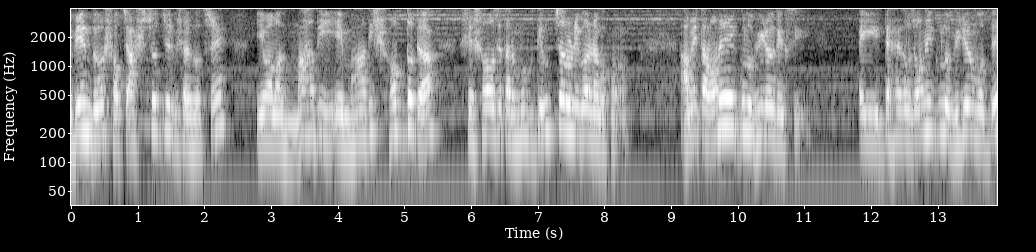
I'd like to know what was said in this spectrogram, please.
ইভেন দো সবচেয়ে আশ্চর্যের বিষয় হচ্ছে, ইমাম আল মাহাদি, এই মাহাদি শব্দটা সে সহজে তার মুখ দিয়ে উচ্চারণই করে না কখনো। আমি তার অনেকগুলো ভিডিও দেখছি। এই দেখা গেল যে অনেকগুলো ভিডিওর মধ্যে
